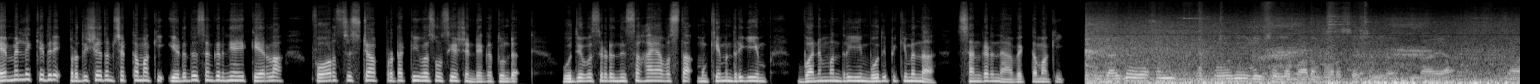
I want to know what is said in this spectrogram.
എം എൽ എക്കെതിരെ പ്രതിഷേധം ശക്തമാക്കി ഇടത് സംഘടനയായ Kerala forest staff protective association രംഗത്തുണ്ട്. ഉദ്യോഗസ്ഥരുടെ നിസ്സഹായാവസ്ഥ മുഖ്യമന്ത്രിയെയും വനം മന്ത്രിയെയും ബോധിപ്പിക്കുമെന്ന് സംഘടന വ്യക്തമാക്കി. കഴിഞ്ഞ ദിവസം ഡിവിഷനിലെ പാടം ഫോറസ്റ്റ് സ്റ്റേഷനിൽ ഉണ്ടായ ആ,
